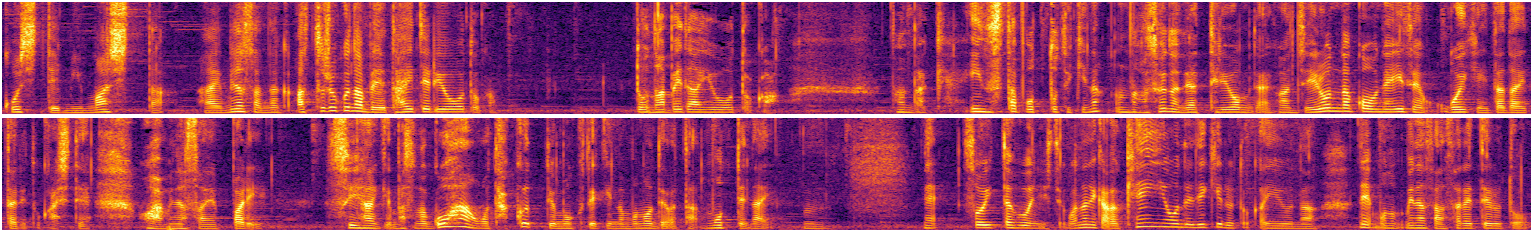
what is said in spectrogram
こしてみました。はい、皆さんなんか圧力鍋で炊いてるよとか土鍋だよとかなんだっけインスタポット的ななんかそういうのでやってるよみたいな感じ。でいろんなこうね以前ご意見いただいたりとかしてわあ皆さんやっぱり炊飯器、まあ、そのご飯を炊くっていう目的のものでは持ってない、うん、ね、そういった風にしてこう何かの兼用でできるとかいうような、ね、もの皆さんされてると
